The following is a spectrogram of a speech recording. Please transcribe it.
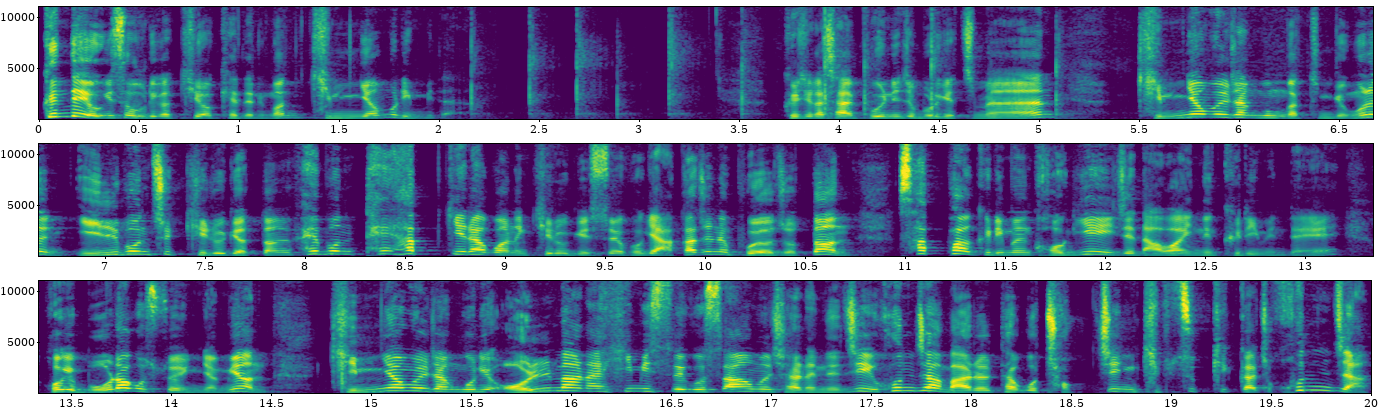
근데 여기서 우리가 기억해야 되는 건 김여물입니다. 글씨가 잘 보이는지 모르겠지만 김여물 장군 같은 경우는 일본 측 기록이었던 회본 태합기라고 하는 기록이 있어요. 거기 아까 전에 보여줬던 사파 그림은 거기에 이제 나와 있는 그림인데 거기 뭐라고 써 있냐면 김여물 장군이 얼마나 힘이 세고 싸움을 잘했는지 혼자 말을 타고 적진 깊숙이까지 혼자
